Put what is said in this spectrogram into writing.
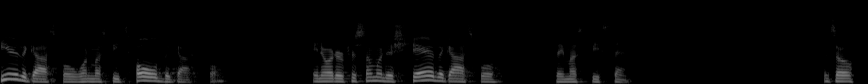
hear the gospel, one must be told the gospel. In order for someone to share the gospel, they must be sent. And so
